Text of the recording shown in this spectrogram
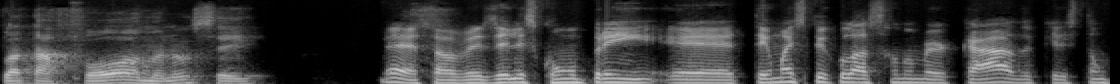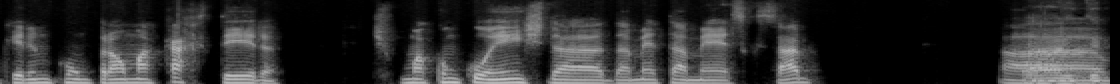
plataforma, não sei. É, talvez eles comprem. É, tem uma especulação no mercado que eles estão querendo comprar uma carteira, tipo uma concorrente da, da MetaMask, sabe? Ah, ah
